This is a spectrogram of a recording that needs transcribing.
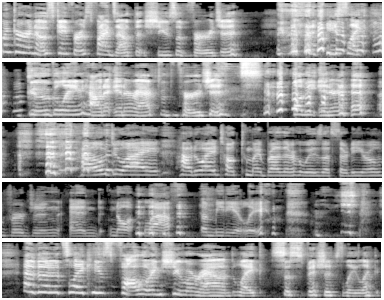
when Kuranosuke first finds out that she's a virgin, he's like googling how to interact with virgins on the internet. how do I how do I talk to my brother who is a 30-year-old virgin and not laugh immediately? And then it's like he's following Shu around like suspiciously like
